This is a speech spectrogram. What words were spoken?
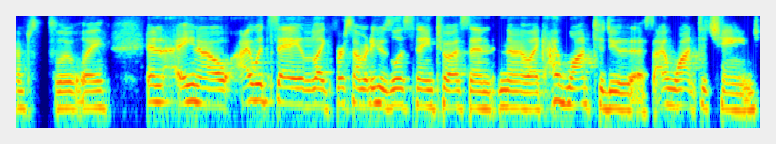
Absolutely. And, you know, I would say, like, for somebody who's listening to us and, and they're like, I want to do this, I want to change,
